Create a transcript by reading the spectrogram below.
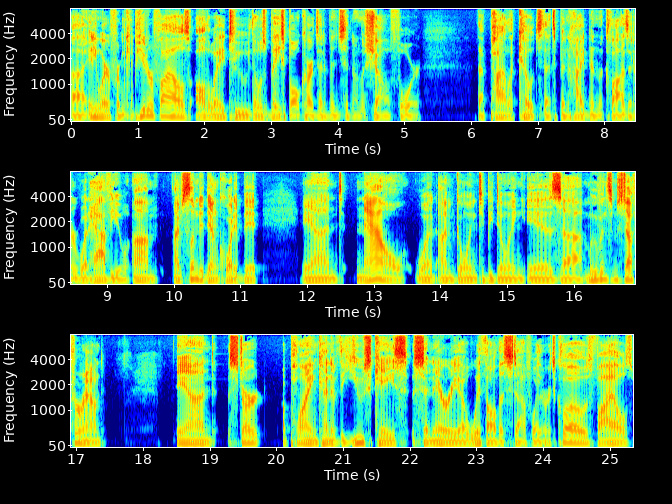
uh, anywhere from computer files all the way to those baseball cards that have been sitting on the shelf for that pile of coats that's been hiding in the closet or what have you. Um, I've slimmed it down quite a bit. And now what I'm going to be doing is uh, moving some stuff around and start applying kind of the use case scenario with all this stuff, whether it's clothes, files,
